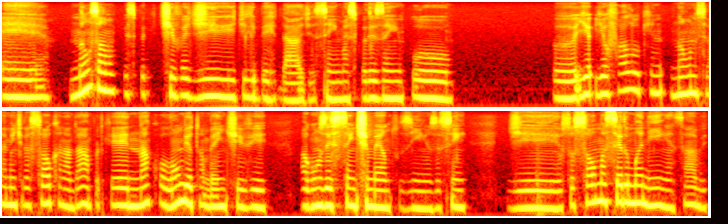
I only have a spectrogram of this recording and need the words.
É, não só numa perspectiva de, de liberdade, assim, mas, por exemplo, uh, e, e eu falo que não necessariamente era só o Canadá, porque na Colômbia eu também tive alguns desses sentimentozinhos, assim, de eu sou só uma ser humaninha, sabe?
